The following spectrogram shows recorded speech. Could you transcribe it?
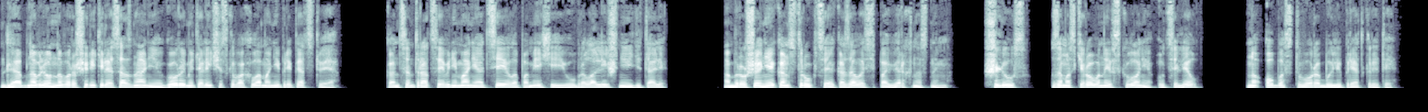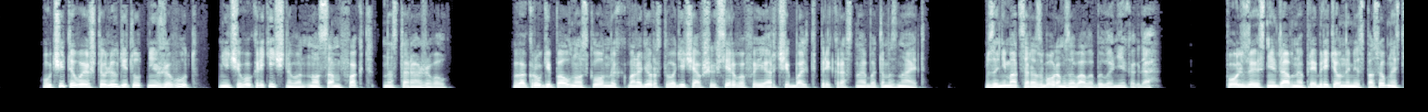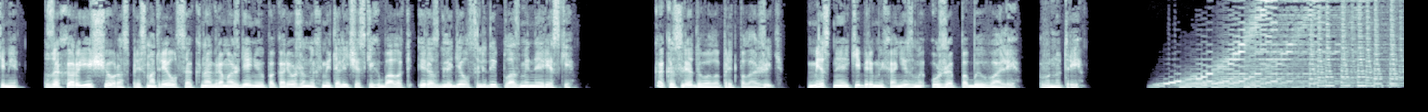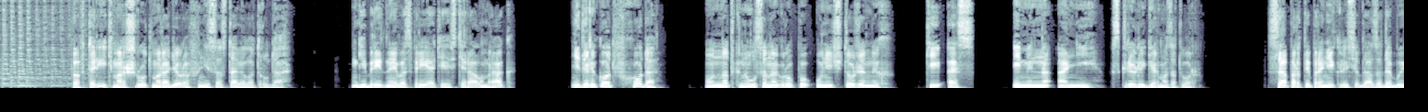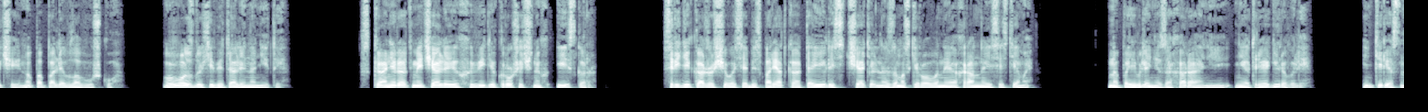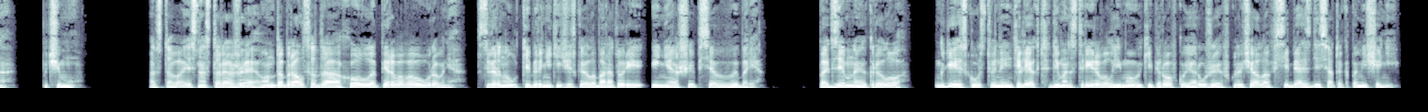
Для обновленного расширителя сознания горы металлического хлама не препятствие. Концентрация внимания отсеяла помехи и убрала лишние детали. Обрушение конструкции оказалось поверхностным. Шлюз, замаскированный в склоне, уцелел, но оба створа были приоткрыты. Учитывая, что люди тут не живут, Ничего критичного, но сам факт настораживал. В округе полно склонных к мародерству одичавших сервов, и Арчибальд прекрасно об этом знает. Заниматься разбором завала было некогда. Пользуясь недавно приобретенными способностями, Захар еще раз присмотрелся к нагромождению покореженных металлических балок и разглядел следы плазменной резки. Как и следовало предположить, местные кибермеханизмы уже побывали внутри. Повторить маршрут мародеров не составило труда. Гибридное восприятие стирал мрак. Недалеко от входа он наткнулся на группу уничтоженных ТС. Именно они вскрыли гермозатвор. Саппорты проникли сюда за добычей, но попали в ловушку. В воздухе витали наниты. Сканеры отмечали их в виде крошечных искр. Среди кажущегося беспорядка таились тщательно замаскированные охранные системы. На появление Захара они не отреагировали. Интересно, почему? Оставаясь на стороже, он добрался до холла первого уровня, свернул к кибернетической лаборатории и не ошибся в выборе. Подземное крыло, где искусственный интеллект демонстрировал ему экипировку и оружие, включало в себя с десяток помещений.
